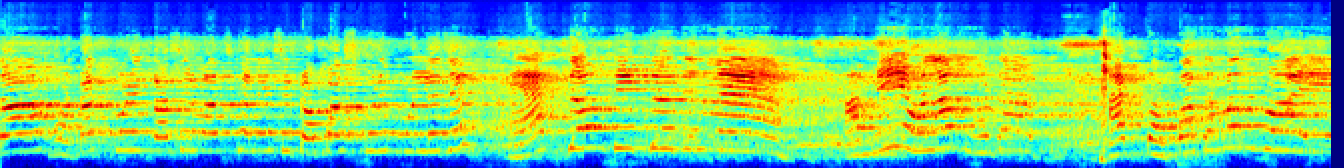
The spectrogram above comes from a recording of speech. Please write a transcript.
তা হঠাৎ করে ক্লাসের মাঝখানে এসে টপাস করে পড়লে যে একদম ঠিক বলেছেন ম্যাম আমি হলাম হঠাৎ আর পাপা আমার ভয়ে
